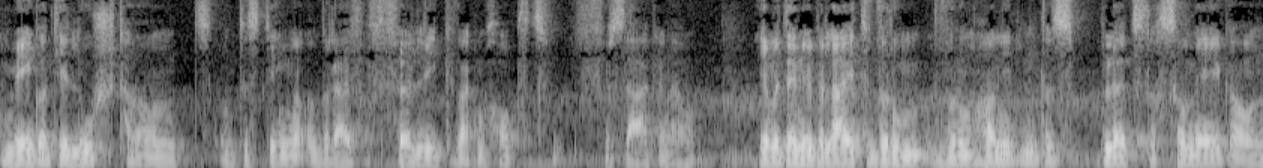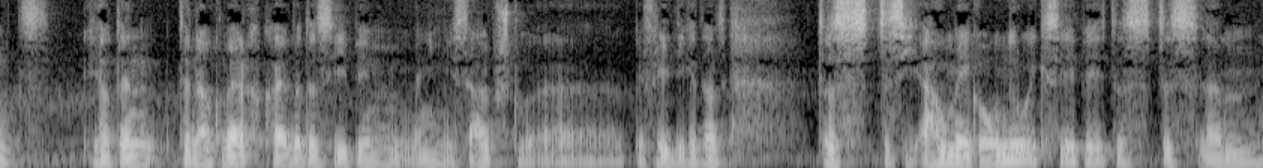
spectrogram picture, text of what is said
mega die Lust haben und, und das Ding aber einfach völlig wegen dem Kopf zu versagen auch. Ich habe mir dann überlegt, warum, warum habe ich denn das plötzlich so mega und ich habe dann, dann auch gemerkt, dass ich, beim, wenn ich mich selbst äh, befriedige, dass, dass, dass ich auch mega unruhig war, dass, dass ähm,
